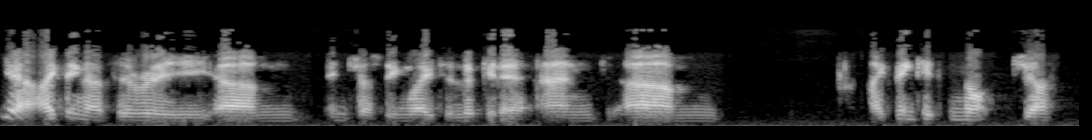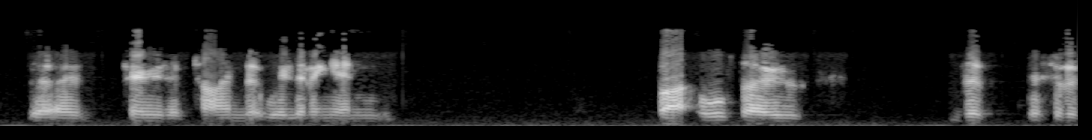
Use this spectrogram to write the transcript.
Yeah, I think that's a really um, interesting way to look at it, and um, I think it's not just the period of time that we're living in, but also the the sort of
